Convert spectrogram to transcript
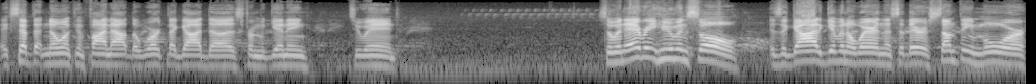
except that no one can find out the work that God does from beginning to end. So, in every human soul is a God given awareness that there is something more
